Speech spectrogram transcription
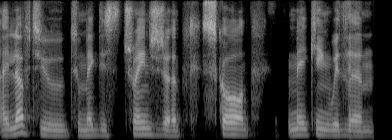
i love to to make this strange uh, score making with um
